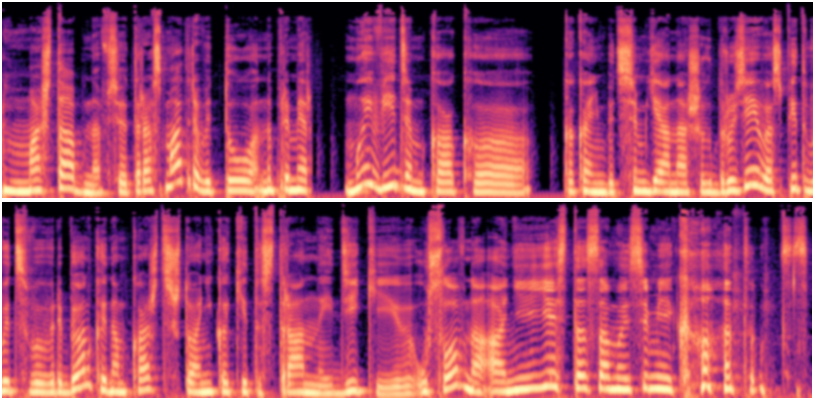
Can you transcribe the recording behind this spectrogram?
масштабно все это рассматривать, то, например, мы видим, как э, какая-нибудь семья наших друзей воспитывает своего ребенка, и нам кажется, что они какие-то странные, дикие. Условно, они и есть та самая семейка Адамс.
